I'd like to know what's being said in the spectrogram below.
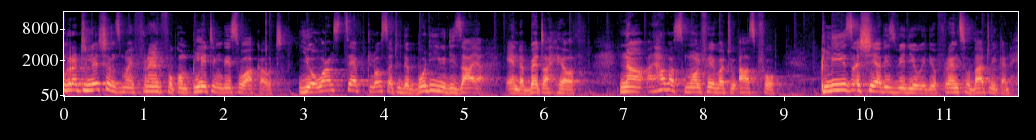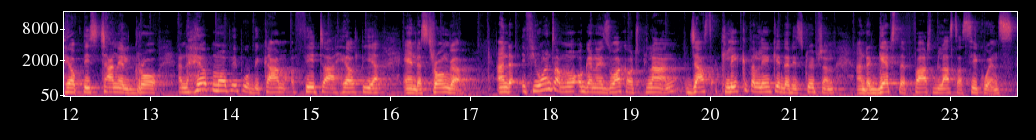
Congratulations, my friend, for completing this workout. You're one step closer to the body you desire and a better health. Now, I have a small favor to ask for. Please share this video with your friends so that we can help this channel grow and help more people become fitter, healthier, and stronger. And if you want a more organized workout plan, just click the link in the description and get the Fat Blaster sequence.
